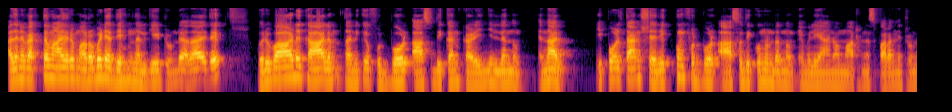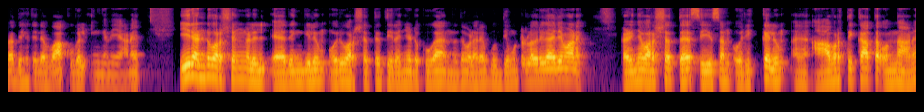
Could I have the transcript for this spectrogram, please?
അതിന് വ്യക്തമായൊരു മറുപടി അദ്ദേഹം നൽകിയിട്ടുണ്ട്. അതായത് ഒരുപാട് കാലം തനിക്ക് ഫുട്ബോൾ ആസ്വദിക്കാൻ കഴിഞ്ഞില്ലെന്നും എന്നാൽ ഇപ്പോൾ താൻ ശരിക്കും ഫുട്ബോൾ ആസ്വദിക്കുന്നുണ്ടെന്നും എമിലിയാനോ മാർട്ടിനസ് പറഞ്ഞിട്ടുണ്ട്. അദ്ദേഹത്തിന്റെ വാക്കുകൾ ഇങ്ങനെയാണ്. ഈ രണ്ട് വർഷങ്ങളിൽ ഏതെങ്കിലും ഒരു വർഷത്തെ തിരഞ്ഞെടുക്കുക എന്നത് വളരെ ബുദ്ധിമുട്ടുള്ള ഒരു കാര്യമാണ്. കഴിഞ്ഞ വർഷത്തെ സീസൺ ഒരിക്കലും ആവർത്തിക്കാത്ത ഒന്നാണ്.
